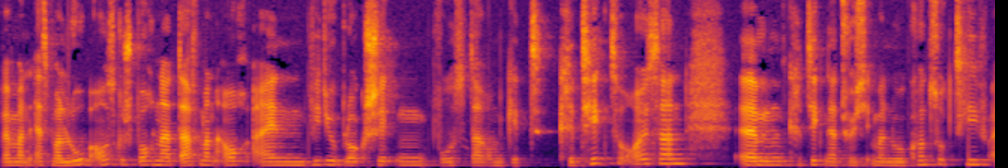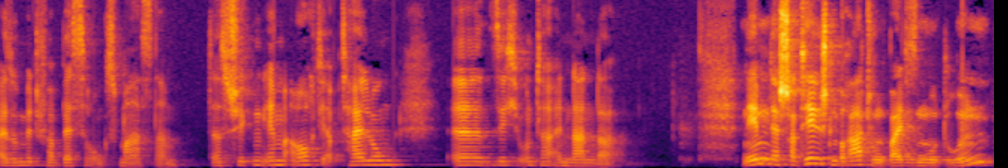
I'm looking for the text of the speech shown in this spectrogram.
wenn man erstmal Lob ausgesprochen hat, darf man auch einen Videoblog schicken, wo es darum geht, Kritik zu äußern. Ähm, Kritik natürlich immer nur konstruktiv, also mit Verbesserungsmaßnahmen. Das schicken eben auch die Abteilungen äh, sich untereinander. Neben der strategischen Beratung bei diesen Modulen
